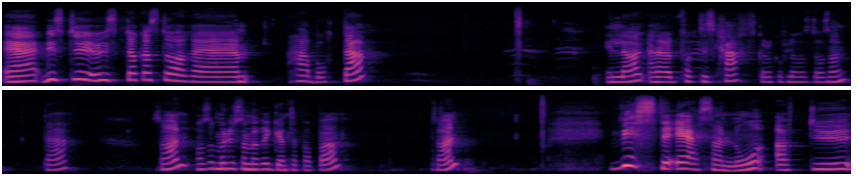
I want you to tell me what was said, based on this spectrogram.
eh, hvis, du, hvis, dere står eh, her borte i lag, eller faktisk her, skal dere få lov å stå sånn. Der. Sånn. Og så må du stå med ryggen til pappa. Sånn. Hvis det er sånn nå at du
